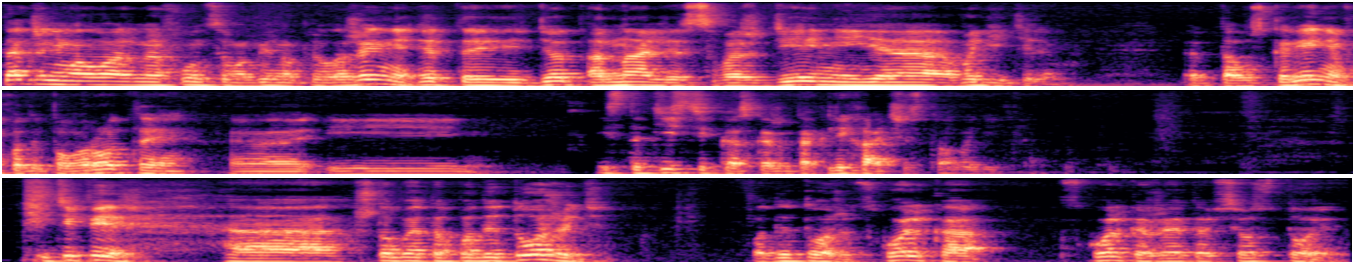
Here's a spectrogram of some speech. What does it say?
Также немаловажная функция мобильного приложения – это идет анализ вождения водителем. Это ускорение, входы, повороты э, и, и статистика, скажем так, лихачества водителя. И теперь, э, чтобы это подытожить, подытожить, сколько, сколько же это все стоит.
